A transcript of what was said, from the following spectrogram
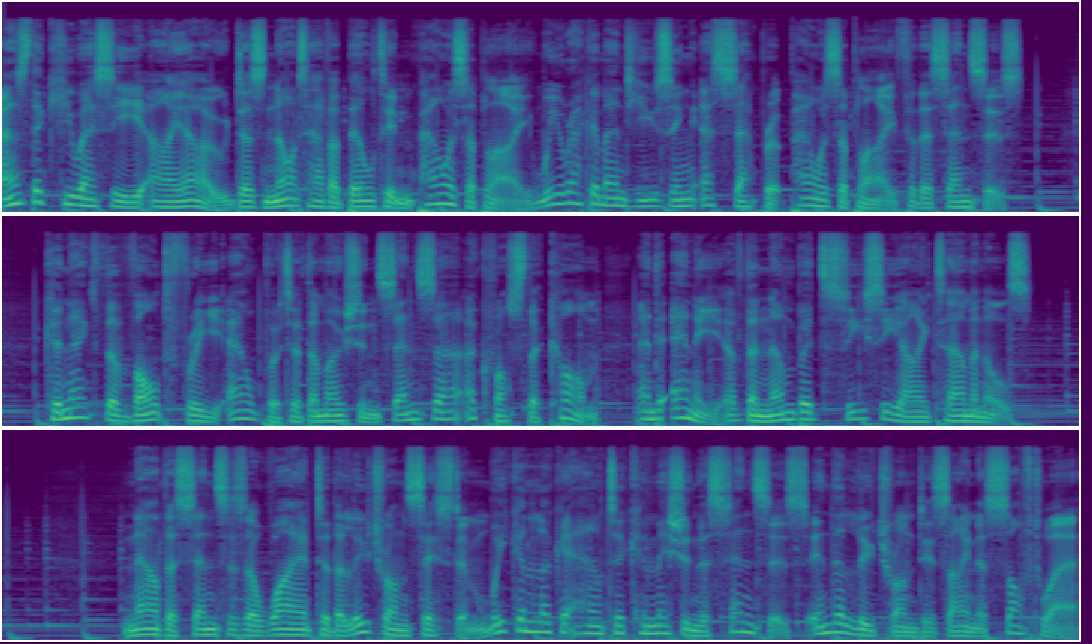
As the QSE I.O. does not have a built-in power supply, we recommend using a separate power supply for the sensors. Connect the volt-free output of the motion sensor across the COM and any of the numbered CCI terminals. Now the sensors are wired to the Lutron system, we can look at how to commission the sensors in the Lutron Designer software.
